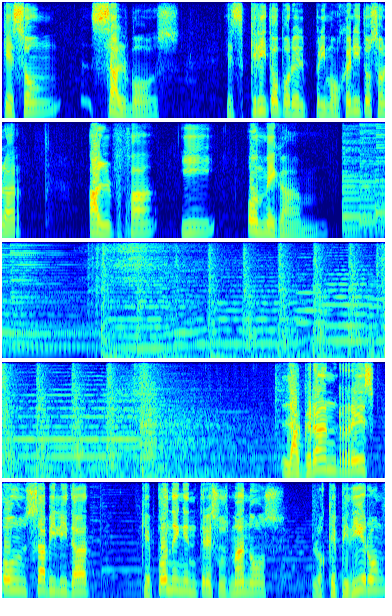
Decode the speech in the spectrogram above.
que son salvos, escrito por el primogénito solar, Alfa y Omega. La gran responsabilidad que ponen entre sus manos los que pidieron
